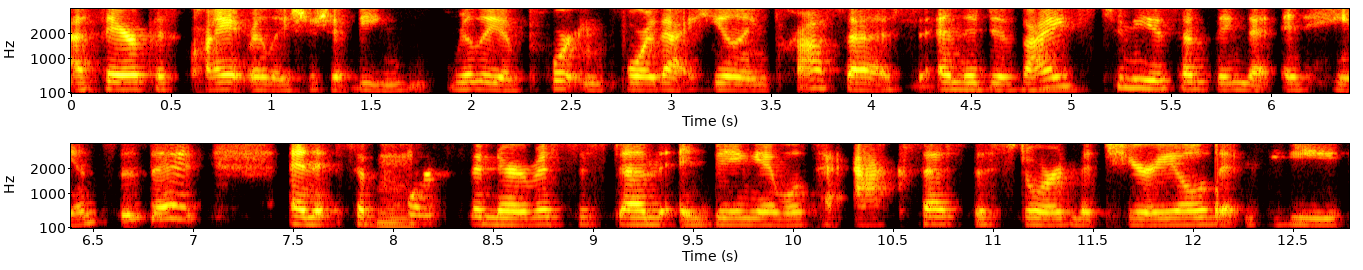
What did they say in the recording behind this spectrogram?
a therapist client relationship being really important for that healing process and the device to me is something that enhances it and it mm. supports mm. the nervous system in being able to access the stored material that may be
